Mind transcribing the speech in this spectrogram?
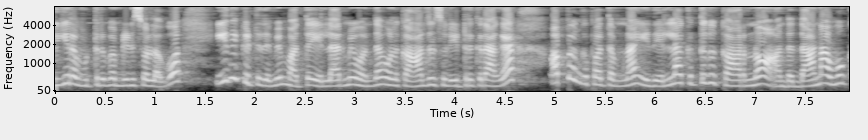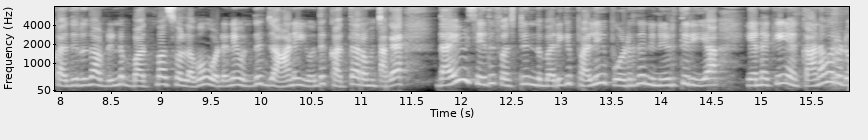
உயிரை விட்டுருவேன் அப்படின்னு சொல்லவோ இது கிட்டதுமே மற்ற எல்லாருமே வந்து அவங்களுக்கு ஆறுதல் சொல்லிட்டு இருக்கிறாங்க. அப்போ இங்கே பார்த்தோம்னா இது எல்லாத்துக்கும் காரணம் அந்த தனாவும் கதிரும் தான் அப்படின்னு பத்மா சொல்லவும் உடனே வந்து ஜானகி வந்து கத்த ஆரம்பிச்சாங்க. தயவு செய்து ஃபர்ஸ்ட் இந்த மாதிரிக்கு பழிய போடுறதை நீ நிறுத்திறியா? எனக்கு என் கணவரோட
